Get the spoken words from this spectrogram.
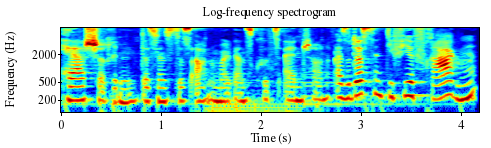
Herrscherin? Dass wir uns das auch nochmal ganz kurz einschauen. Also das sind die vier Fragen.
